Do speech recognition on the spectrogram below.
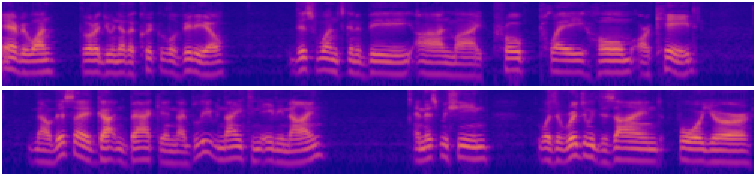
Hey everyone, thought I'd do another quick little video. This one's going to be on my Pro Play Home Arcade. Now this I had gotten back in, I believe, 1989. And this machine was originally designed for your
